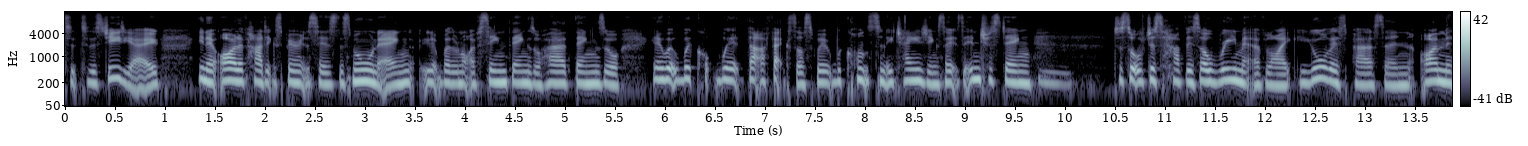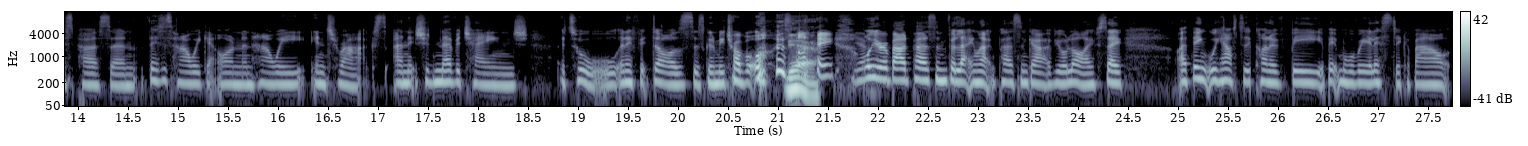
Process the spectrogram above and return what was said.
to, to the studio, you know, I'll have had experiences this morning, you know, whether or not I've seen things or heard things, or you know, we're, we're, we're that affects us. We're, we're constantly changing, so it's interesting mm. to sort of just have this old remit of like, you're this person, I'm this person, this is how we get on and how we interact, and it should never change at all. And if it does, there's going to be trouble. It's Yeah. like, Yeah. or you're a bad person for letting that person go out of your life. So I think we have to kind of be a bit more realistic about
